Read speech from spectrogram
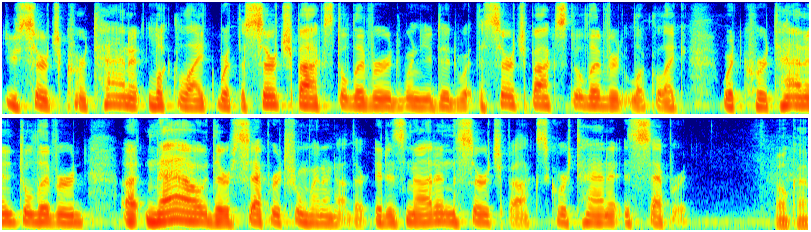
you search Cortana, it looked like what the search box delivered. When you did what the search box delivered, it looked like what Cortana delivered. Uh, now they're separate from one another. It is not in the search box. Cortana is separate. Okay.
